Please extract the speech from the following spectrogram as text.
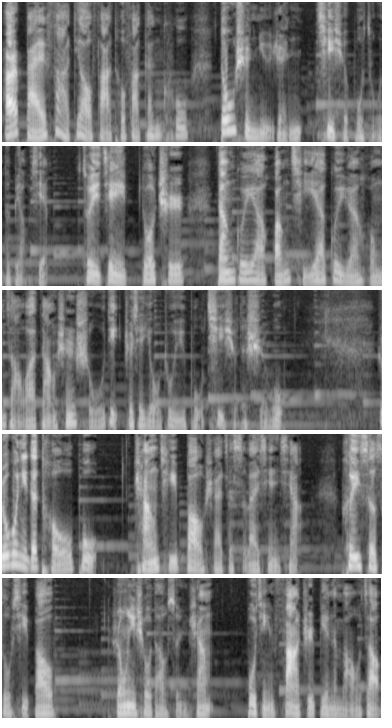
而白发、掉发、头发干枯，都是女人气血不足的表现。所以建议多吃当归啊、黄芪呀、桂圆、红枣啊、党参、熟地这些有助于补气血的食物。如果你的头部长期暴晒在紫外线下，黑色素细胞容易受到损伤，不仅发质变得毛躁，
